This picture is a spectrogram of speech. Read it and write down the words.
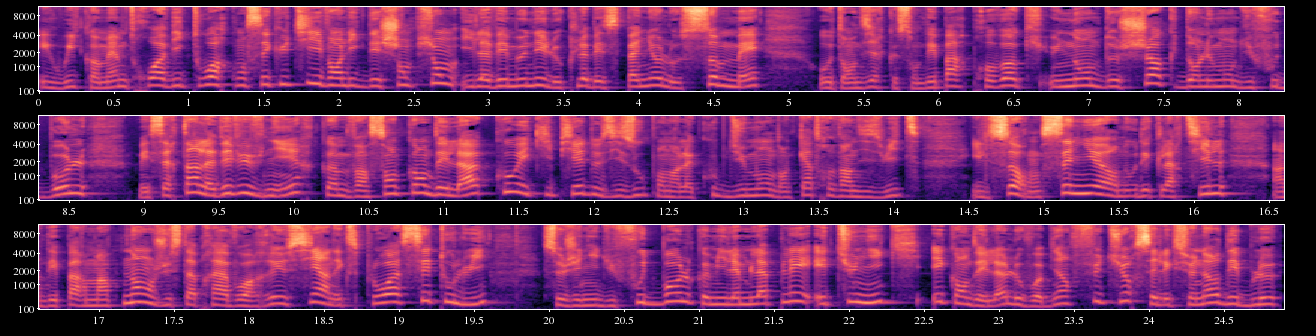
Et oui, quand même trois victoires consécutives en Ligue des Champions. Il avait mené le club espagnol au sommet. Autant dire que son départ provoque une onde de choc dans le monde du football. Mais certains l'avaient vu venir, comme Vincent Candela, coéquipier de Zizou pendant la Coupe du Monde en 98. Il sort en seigneur, nous déclare-t-il. Un départ maintenant, juste après avoir réussi un exploit, c'est tout lui. Ce génie du football, comme il aime l'appeler, est unique et Candela le voit bien futur sélectionneur des Bleus.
